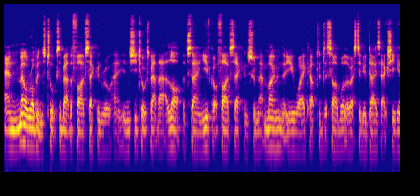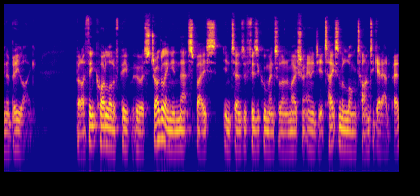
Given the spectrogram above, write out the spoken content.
And Mel Robbins talks about the five second rule, hey? and she talks about that a lot of saying you've got five seconds from that moment that you wake up to decide what the rest of your day is actually going to be like. But I think quite a lot of people who are struggling in that space in terms of physical, mental, and emotional energy, it takes them a long time to get out of bed.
